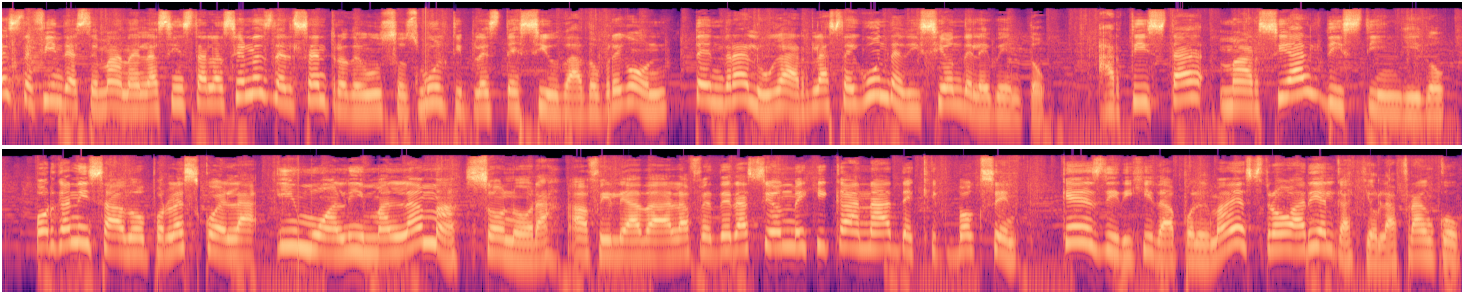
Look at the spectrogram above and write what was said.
Este fin de semana en las instalaciones del Centro de Usos Múltiples de Ciudad Obregón tendrá lugar la segunda edición del evento, Artista Marcial Distinguido, organizado por la escuela Imualima Lama Sonora, afiliada a la Federación Mexicana de Kickboxing, que es dirigida por el maestro Ariel Gagiola Franco.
